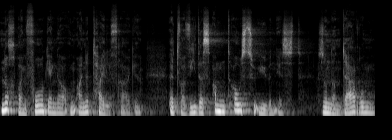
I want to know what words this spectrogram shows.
noch beim Vorgänger um eine Teilfrage, etwa wie das Amt auszuüben ist, sondern darum,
